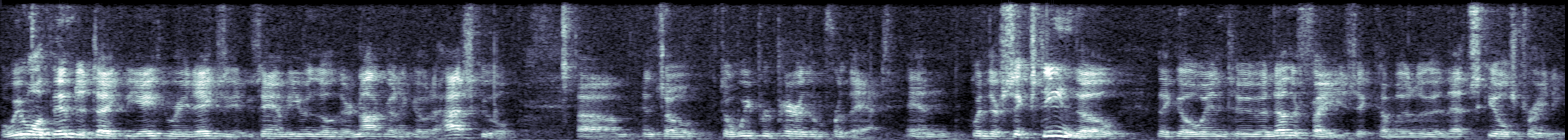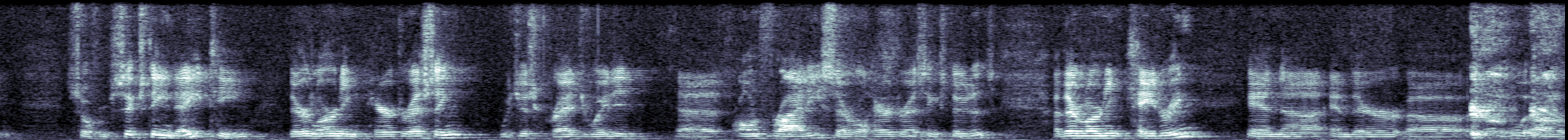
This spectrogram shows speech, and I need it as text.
But we want them to take the eighth grade exit exam even though they're not going to go to high school. Um, and so, so we prepare them for that. And when they're 16, though, they go into another phase at Kamulu, and that's skills training. So from 16 to 18, they're learning hairdressing. We just graduated uh, on Friday, several hairdressing students. Uh, they're learning catering, and, uh, and they're uh, uh,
